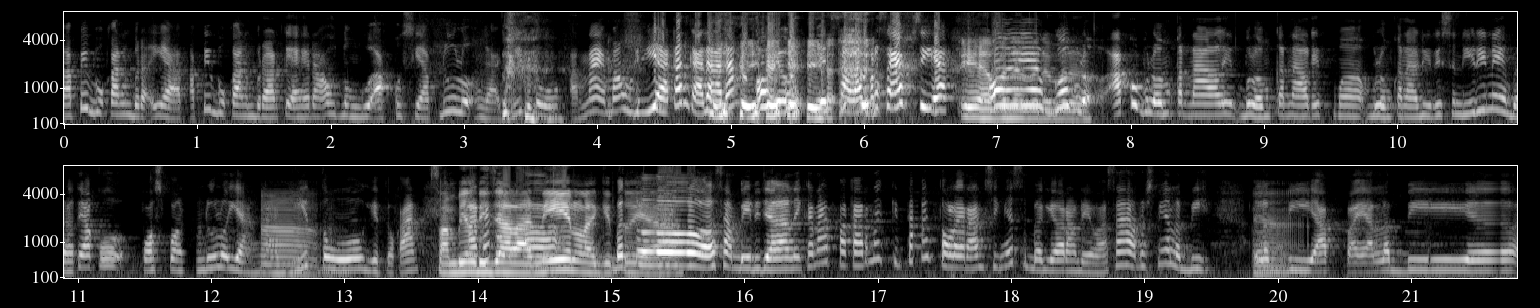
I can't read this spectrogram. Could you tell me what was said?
tapi bukan ber ya tapi bukan berarti akhirnya oh tunggu aku siap dulu nggak gitu karena emang dia kan kadang-kadang Iya, oh iya, ya, iya. salah persepsi ya Iya, oh benar, iya gue belum aku belum kenal belum kenal ritme belum kenal diri sendiri nih berarti aku postpone dulu ya nggak Ah. gitu gitu kan sambil Karena kan, dijalanin eh, lah gitu betul ya sambil dijalani kenapa karena kita kan toleransinya sebagai orang dewasa harusnya lebih Ya. lebih apa ya lebih eh,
